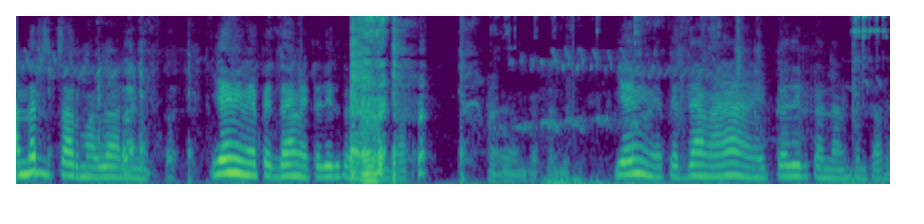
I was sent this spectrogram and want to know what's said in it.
అందరు చూస్తారు మళ్ళా నేను. ఏమి పెద్ద ఎట్ట తిరుగుతుంది అనుకుంటారు? ఏమి మే పెద్ద ఎట్ట తిరుగుతుంది అనుకుంటారు?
